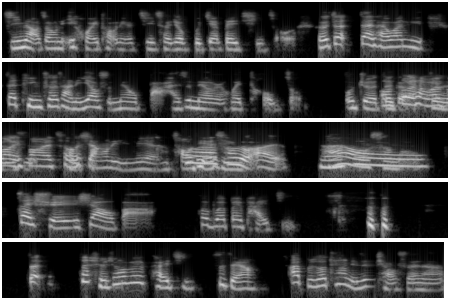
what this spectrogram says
几秒钟，你一回头，你的机车就不见被骑走了。可是，在在台湾，你在停车场，你钥匙没有拔，还是没有人会偷走。我觉得这个对，他们会帮你放在车厢里面，超贴心，超有爱。还有什么？在学校吧。会不会被排挤？在在学校被排挤是怎样啊？比如说听到你是侨生啊？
